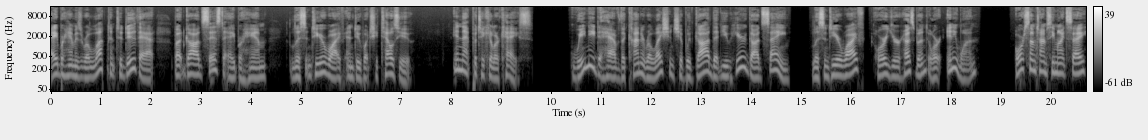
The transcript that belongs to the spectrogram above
Abraham is reluctant to do that, but God says to Abraham, Listen to your wife and do what she tells you. In that particular case, we need to have the kind of relationship with God that you hear God saying, Listen to your wife or your husband or anyone. Or sometimes he might say,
